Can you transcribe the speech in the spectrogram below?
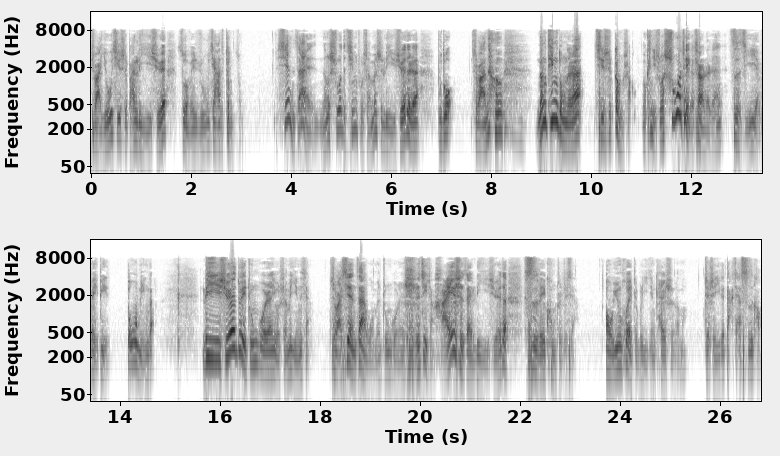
是吧？尤其是把理学作为儒家的正宗。现在能说得清楚什么是理学的人不多，是吧？能能听懂的人其实更少。我跟你说，说这个事儿的人自己也未必都明白。理学对中国人有什么影响？是吧？现在我们中国人实际上还是在理学的思维控制之下。奥运会这不是已经开始了吗？这是一个大家思考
